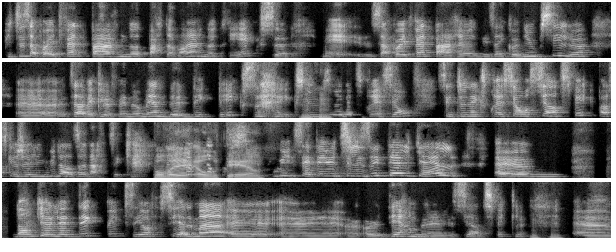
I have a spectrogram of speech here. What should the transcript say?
Puis, tu sais, ça peut être fait par notre partenaire, notre ex, mais ça peut être fait par euh, des inconnus aussi, là. tu sais, avec le phénomène de dick pics, excusez mhm. l'expression. C'est une expression scientifique parce que je l'ai vu dans un article. Pour vrai, au terme. oui, c'était utilisé tel quel. Donc, euh, le dick pic, c'est officiellement euh, euh, un terme scientifique. Mm-hmm.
